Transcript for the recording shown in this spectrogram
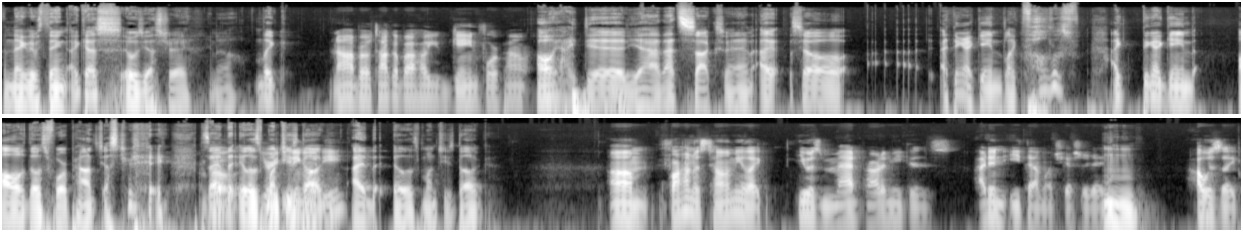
A negative thing, I guess it was yesterday. You know, like Nah, bro. Talk about how you gained four pounds. Oh yeah, I did. Yeah, that sucks, man. I so I think I gained like those. I think I gained all of those four pounds yesterday because I had the illest munchies dog. OD? I had the illest munchies dog. Um, Farhan was telling me like he was mad proud of me because I didn't eat that much yesterday. Mm-hmm. I was like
